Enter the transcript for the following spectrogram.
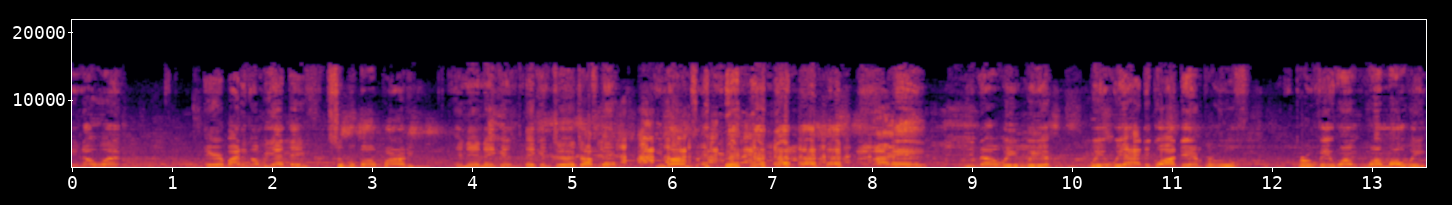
you know what? Everybody gonna be at their Super Bowl party, and then they can they can judge off that. You know what I'm saying? hey, you know we we we we had to go out there and prove prove it one one more week,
